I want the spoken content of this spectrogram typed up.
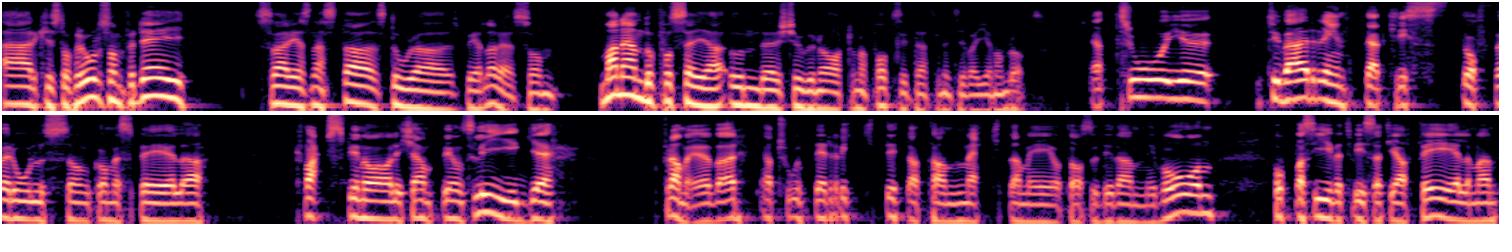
Är Kristoffer Olsson för dig Sveriges nästa stora spelare som man ändå får säga under 2018 har fått sitt definitiva genombrott? Jag tror ju tyvärr inte att Kristoffer Olsson kommer spela kvartsfinal i Champions League framöver. Jag tror inte riktigt att han mäktar med att ta sig till den nivån. Hoppas givetvis att jag har fel, men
